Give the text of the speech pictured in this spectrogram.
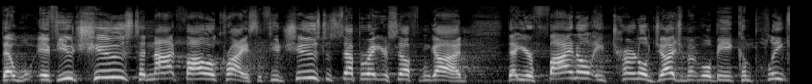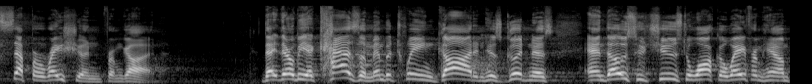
That if you choose to not follow Christ, if you choose to separate yourself from God, that your final eternal judgment will be complete separation from God. That there will be a chasm in between God and His goodness and those who choose to walk away from Him,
